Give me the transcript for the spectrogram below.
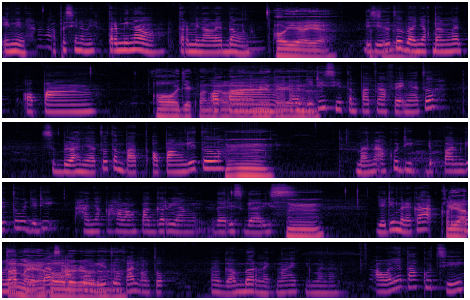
ini apa sih namanya terminal terminal Ledeng oh iya iya di situ tuh banyak banget opang Oh, Jack Pangkalan opang. gitu, gitu. Oh, jadi si tempat kafenya tuh sebelahnya tuh tempat opang gitu. Hmm. Mana aku di depan gitu, jadi hanya kehalang pagar yang garis-garis. Hmm. Jadi mereka kelihatan lah ya kalau dari aku gitu kan untuk ngegambar naik-naik gimana. Awalnya takut sih.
